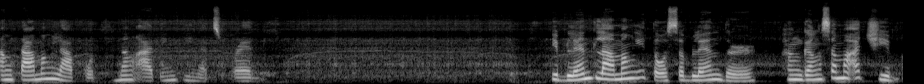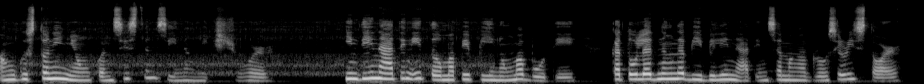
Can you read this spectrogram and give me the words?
ang tamang lapot ng ating peanut spread. I-blend lamang ito sa blender hanggang sa ma-achieve ang gusto ninyong consistency ng mixture. Hindi natin ito mapipinong mabuti katulad ng nabibili natin sa mga grocery store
